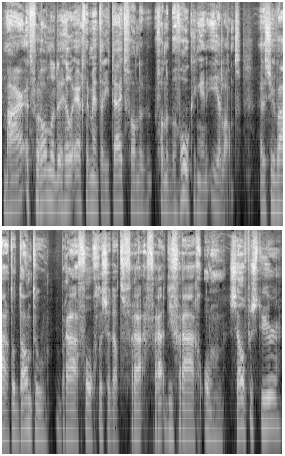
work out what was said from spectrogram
maar het veranderde heel erg de mentaliteit van de, van de bevolking in Ierland. Dus die waren tot dan toe braaf, volgden ze dat die vraag om zelfbestuur.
